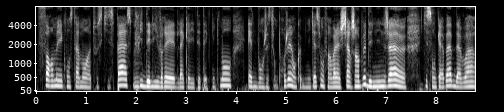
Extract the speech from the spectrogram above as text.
formées constamment à tout ce qui se passe, mm. puis délivrer de la qualité techniquement, être bon gestion de projet, en communication. Enfin voilà, je cherche un peu des ninjas euh, qui sont capables d'avoir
